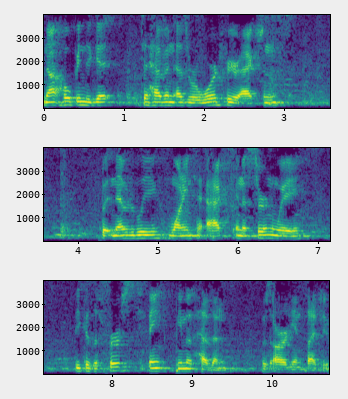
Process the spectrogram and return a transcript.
Not hoping to get to heaven as a reward for your actions, but inevitably wanting to act in a certain way because the first faint beam of heaven was already inside you.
